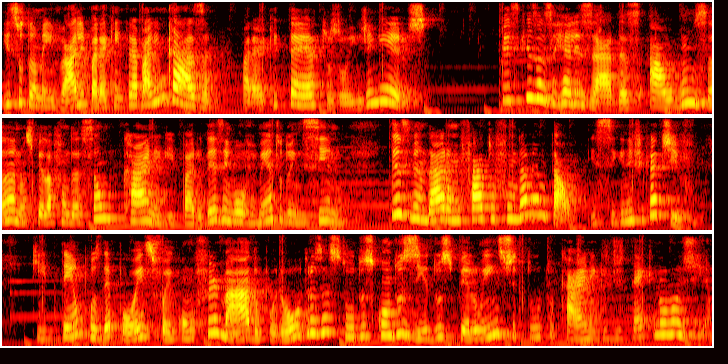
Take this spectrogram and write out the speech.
isso também vale para quem trabalha em casa, para arquitetos ou engenheiros. Pesquisas realizadas há alguns anos pela Fundação Carnegie para o Desenvolvimento do Ensino desvendaram um fato fundamental e significativo, que tempos depois foi confirmado por outros estudos conduzidos pelo Instituto Carnegie de Tecnologia.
